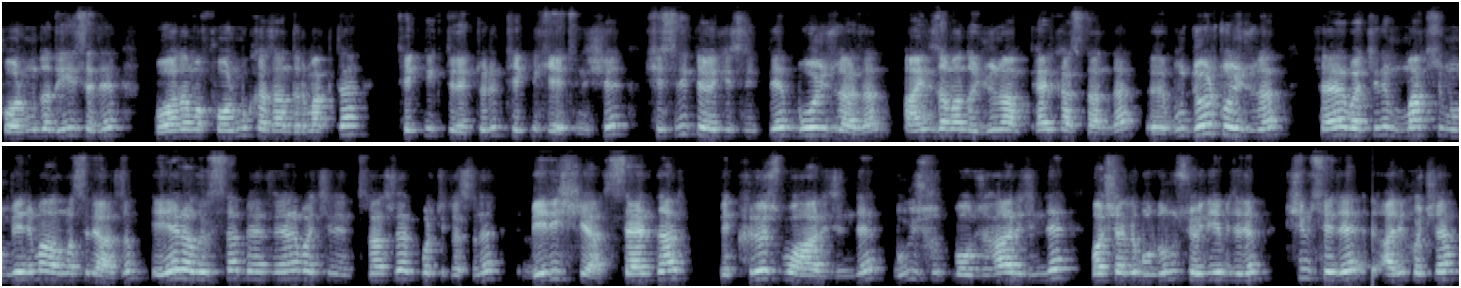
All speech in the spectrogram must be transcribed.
formunda değilse de bu adama formu kazandırmakta teknik direktörün teknik heyetin işi. Kesinlikle ve kesinlikle bu oyunculardan aynı zamanda Yunan Pelkas'tan da e, bu dört oyuncudan Fenerbahçe'nin maksimum verimi alması lazım. Eğer alırsa ben Fenerbahçe'nin transfer politikasını Berisha, Serdar ve Crespo haricinde bu üç futbolcu haricinde başarılı bulduğumu söyleyebilirim. Kimse de Ali Koç'a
